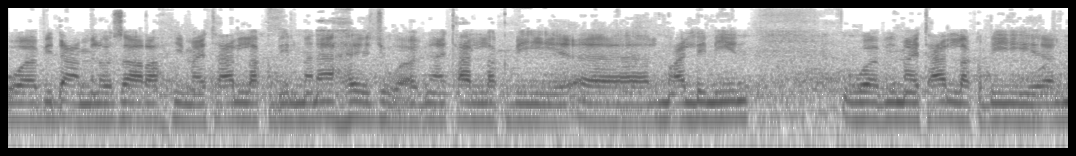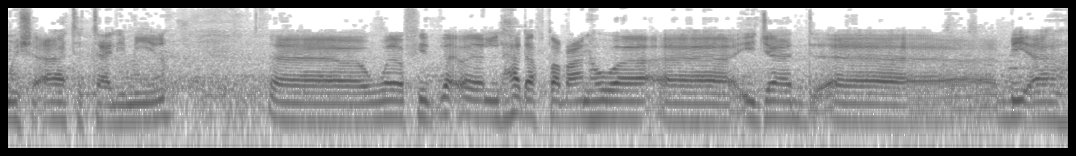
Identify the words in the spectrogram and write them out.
وبدعم الوزارة فيما يتعلق بالمناهج وما يتعلق بالمعلمين وبما يتعلق بالمنشآت التعليمية. آه، وفي الهدف طبعا هو آه، إيجاد آه، بيئة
